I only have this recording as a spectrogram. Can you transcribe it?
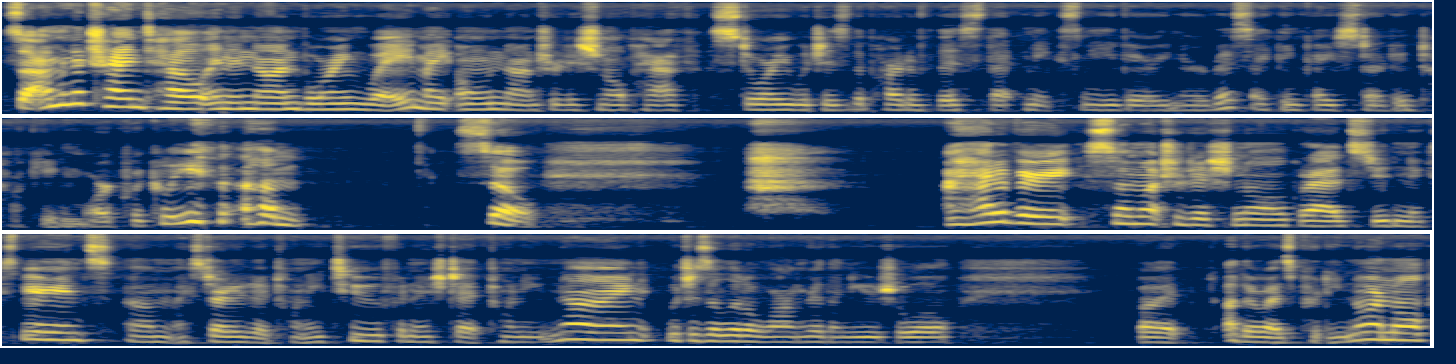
So I'm gonna try and tell in a non-boring way my own non-traditional path story, which is the part of this that makes me very nervous. I think I started talking more quickly. um, so I had a very somewhat traditional grad student experience. Um, I started at 22, finished at 29, which is a little longer than usual, but otherwise pretty normal.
